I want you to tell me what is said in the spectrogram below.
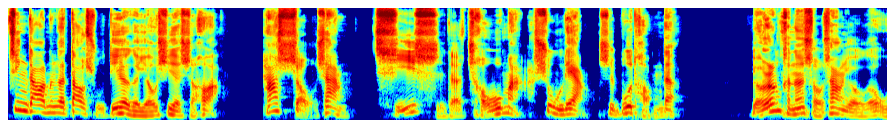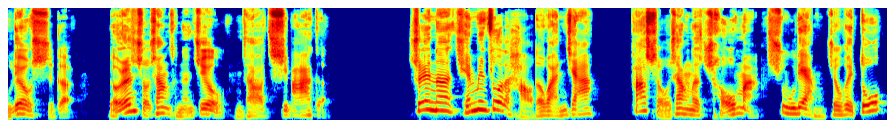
进到那个倒数第二个游戏的时候啊，他手上起始的筹码数量是不同的。有人可能手上有个五六十个，有人手上可能只有你知道七八个。所以呢，前面做的好的玩家，他手上的筹码数量就会多。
